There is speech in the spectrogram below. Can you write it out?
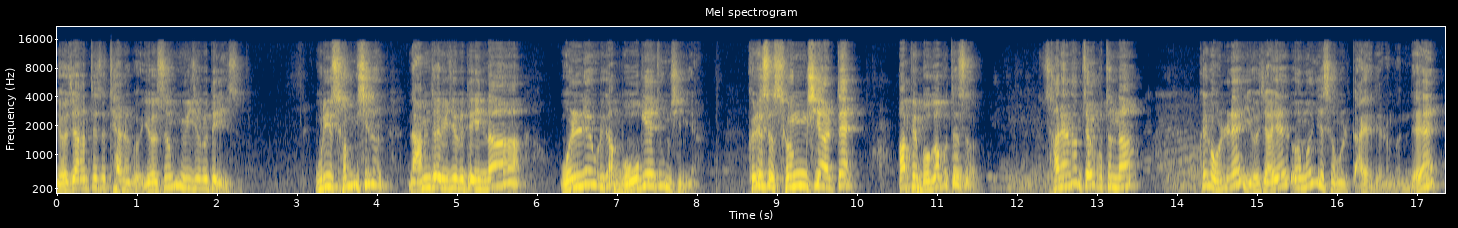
여자한테서 태어난 거 여성 위주로 돼 있어. 우리 성신은 남자 위주로 돼 있나? 원래 우리가 목의 중심이야. 그래서 성시할 때 앞에 뭐가 붙었어? 사내 남자가 붙었나? 그러니까 원래 여자의 어머니 성을 따야 되는 건데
